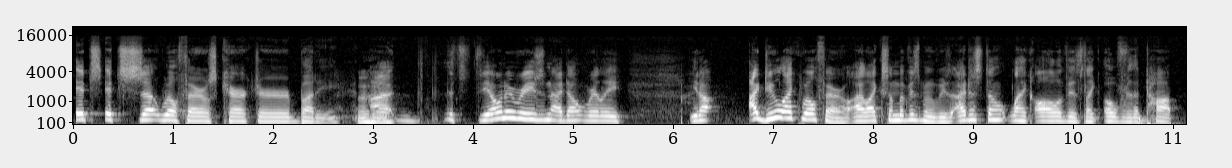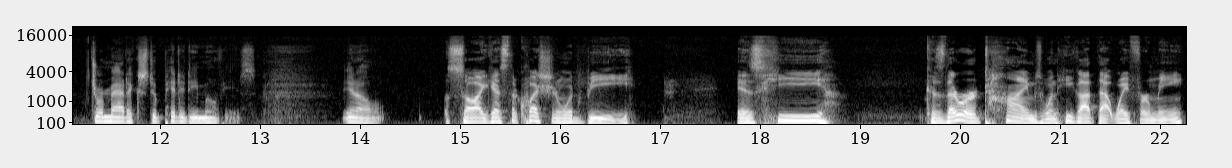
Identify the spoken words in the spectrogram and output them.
it's it's uh, Will Ferrell's character, Buddy. Uh, it's the only reason I don't really, you know, I do like Will Ferrell. I like some of his movies. I just don't like all of his like over the top dramatic stupidity movies. You know, so I guess the question would be is he because there were times when he got that way for me.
